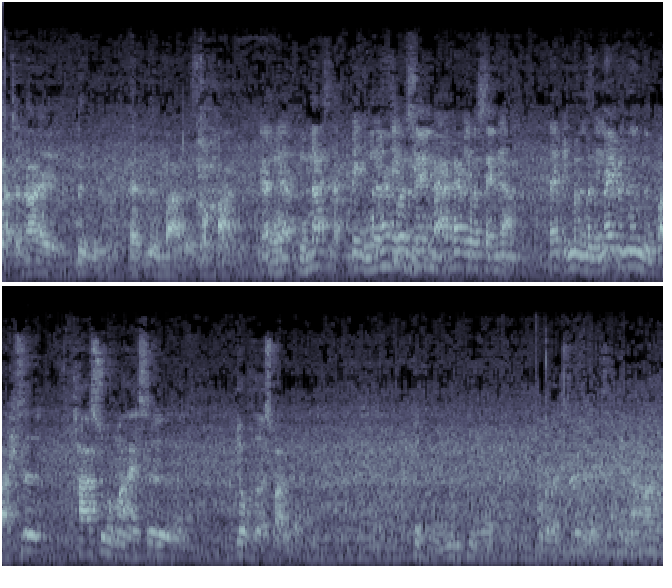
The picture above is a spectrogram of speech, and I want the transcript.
อาจจะได้หนึ่งแต่หนึ่งบาทหรือสองบาท 我我们我们这边买那 percent 的，那边 มันมันไม่เป็นเรื่องหนึ่งบาท是他数吗还是用核算的？我的这个有这边的话会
